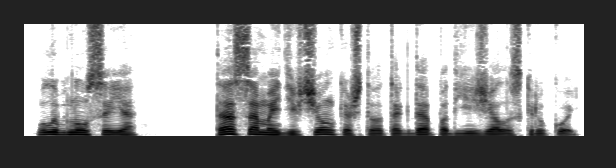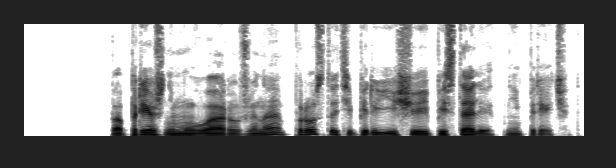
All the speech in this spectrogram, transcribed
— улыбнулся я. Та самая девчонка, что тогда подъезжала с крюкой. По-прежнему вооружена, просто теперь еще и пистолет не прячет.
